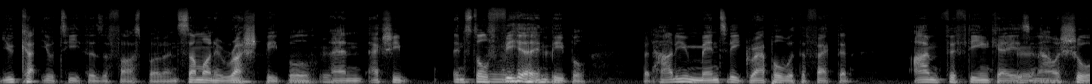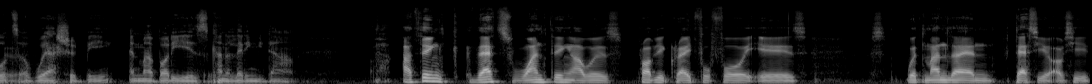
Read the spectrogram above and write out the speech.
you cut your teeth as a fast bowler and someone who rushed people mm, and actually instilled fear in people. But how do you mentally grapple with the fact that I'm 15 Ks an hour short of where I should be, and my body is kind of letting me down? I think that's one thing I was probably grateful for is with Mandla and Dassie. Obviously,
